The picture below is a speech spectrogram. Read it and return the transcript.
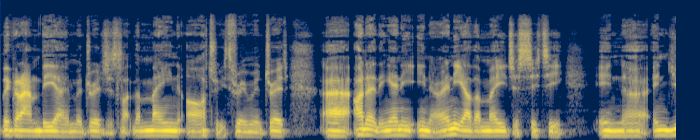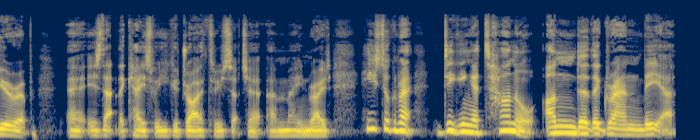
the Gran Via in Madrid. It's like the main artery through Madrid. Uh, I don't think any, you know, any other major city in uh, in Europe uh, is that the case where you could drive through such a, a, main road. He's talking about digging a tunnel under the Gran Via,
